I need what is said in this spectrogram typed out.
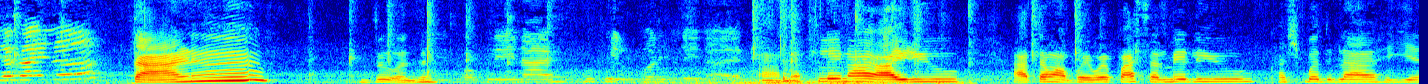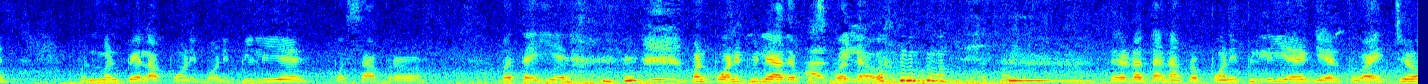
જા તાણ. જો હજે પકડી ના મુઠેલ ભરી લઈને આયા આ આવ્યું આ તમારા ભાઈ ભાઈ પાછળ મેલ્યું. ખાસ બધું લાવીએ પણ મને પહેલાં પોણી બોણી પી લઈએ પછી આપણે બતાવીએ મને પોણી પી લે પછી બતાવો. તેડા તને આપણે પોણી પી લઈએ ઘેર તું આવી જો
